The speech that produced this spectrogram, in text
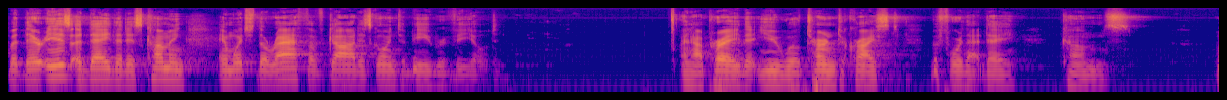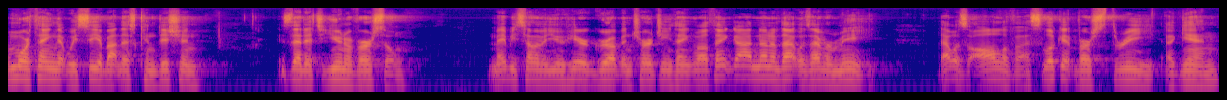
But there is a day that is coming in which the wrath of God is going to be revealed. And I pray that you will turn to Christ before that day comes. One more thing that we see about this condition is that it's universal. Maybe some of you here grew up in church and you think, well, thank God none of that was ever me. That was all of us. Look at verse 3 again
